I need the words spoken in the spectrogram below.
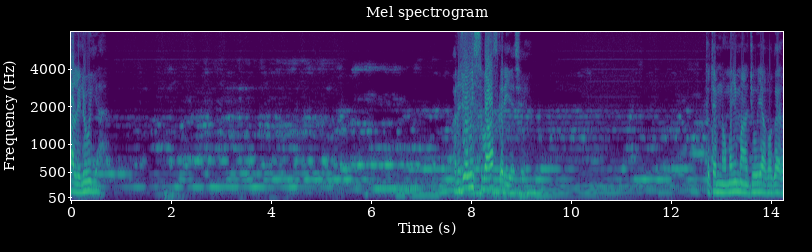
હાલેલુયા. અને જો વિશ્વાસ કરીએ છીએ, તો તેમનો મહિમા જોયા વગર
